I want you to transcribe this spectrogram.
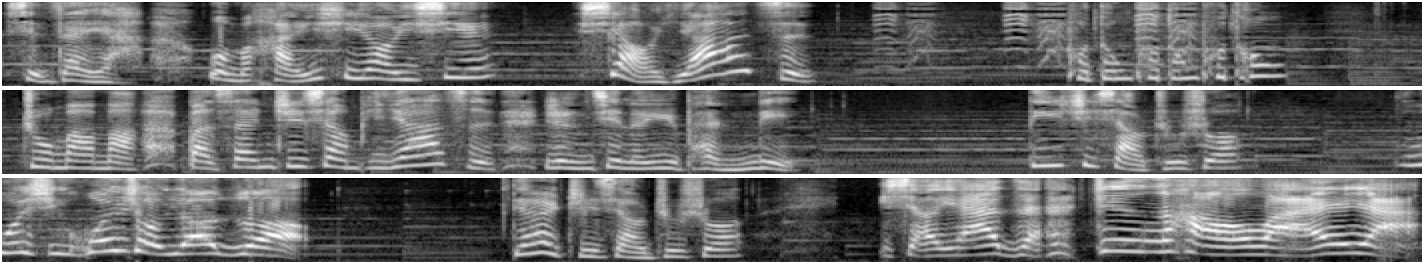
现在呀，我们还需要一些小鸭子。”扑通扑通扑通，猪妈妈把三只橡皮鸭子扔进了浴盆里。第一只小猪说：“我喜欢小鸭子。”第二只小猪说：“小鸭子真好玩呀。”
